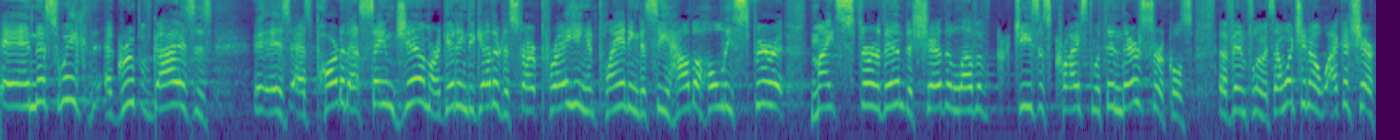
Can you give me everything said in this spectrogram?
And this week, a group of guys is, is, as part of that same gym, are getting together to start praying and planning to see how the Holy Spirit might stir them to share the love of Jesus Christ within their circles of influence. I want you to know, I could share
